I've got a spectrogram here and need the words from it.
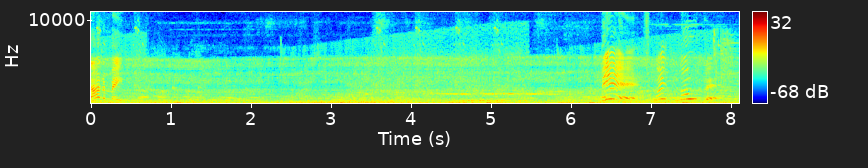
Not a though. Bitch, quit moving!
